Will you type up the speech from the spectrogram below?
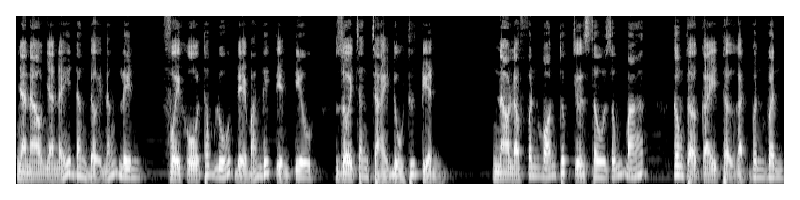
Nhà nào nhà nấy đang đợi nắng lên phơi khô thóc lúa để bán lấy tiền tiêu, rồi trang trải đủ thứ tiền. Nào là phân bón thuốc trừ sâu giống má công thợ cày thợ gặt vân vân.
